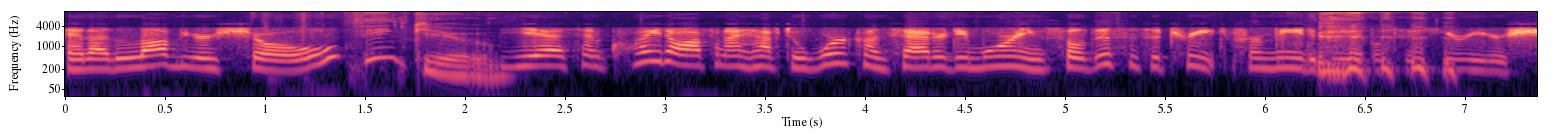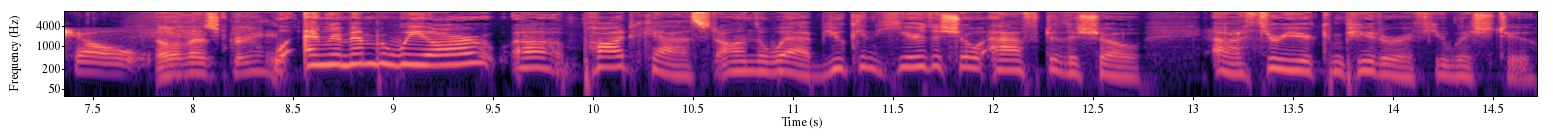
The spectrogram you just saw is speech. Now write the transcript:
And I love your show. Thank you. Yes, and quite often I have to work on Saturday morning, so this is a treat for me to be able to hear your show. Oh, that's great. Well, and remember, we are uh, podcast on the web. You can hear the show after the show uh, through your computer if you wish to.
